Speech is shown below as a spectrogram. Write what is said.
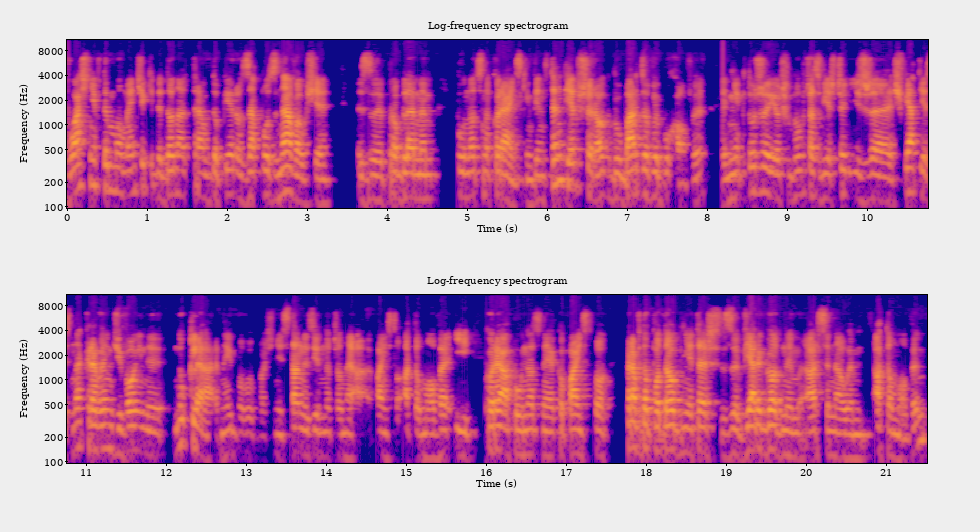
właśnie w tym momencie, kiedy Donald Trump dopiero zapoznawał się z problemem północno-koreańskim. Więc ten pierwszy rok był bardzo wybuchowy. Niektórzy już wówczas wieszczyli, że świat jest na krawędzi wojny nuklearnej, bo właśnie Stany Zjednoczone, państwo atomowe i Korea Północna jako państwo prawdopodobnie też z wiarygodnym arsenałem atomowym.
